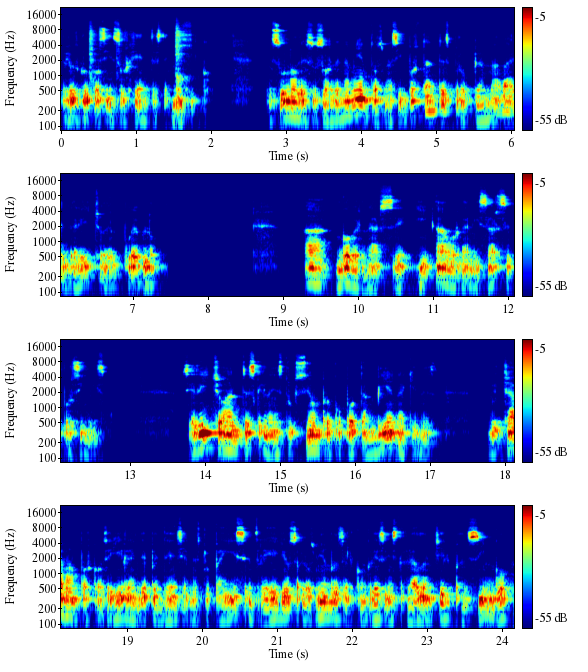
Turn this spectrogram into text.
de los grupos insurgentes de México, pues uno de sus ordenamientos más importantes proclamaba el derecho del pueblo a gobernarse y a organizarse por sí mismo. Se ha dicho antes que la instrucción preocupó también a quienes luchaban por conseguir la independencia en nuestro país, entre ellos a los miembros del Congreso instalado en Chilpancingo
